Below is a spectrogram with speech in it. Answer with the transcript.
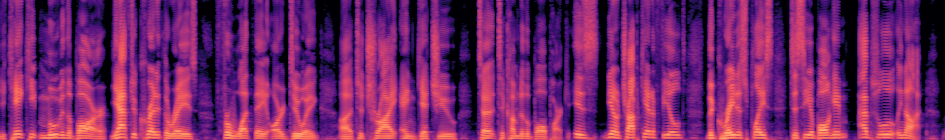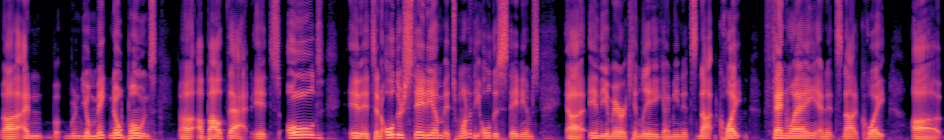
You can't keep moving the bar. You have to credit the Rays for what they are doing uh, to try and get you to to come to the ballpark. Is you know Tropicana Field the greatest place to see a ball game? Absolutely not. Uh, and but you'll make no bones uh, about that. It's old. It, it's an older stadium. It's one of the oldest stadiums uh, in the American League. I mean, it's not quite Fenway, and it's not quite uh,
